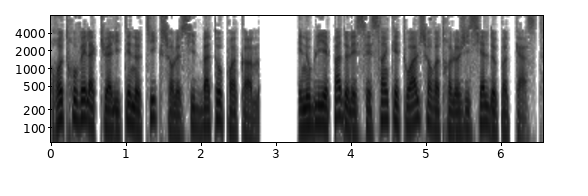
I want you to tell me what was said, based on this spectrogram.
retrouvez l'actualité nautique sur le site bateau.com. Et n'oubliez pas de laisser 5 étoiles sur votre logiciel de podcast.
